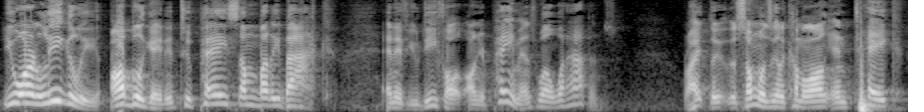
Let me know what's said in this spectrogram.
You are legally obligated to pay somebody back. And if you default on your payments, well, what happens? Right? The, the, someone's going to come along and take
